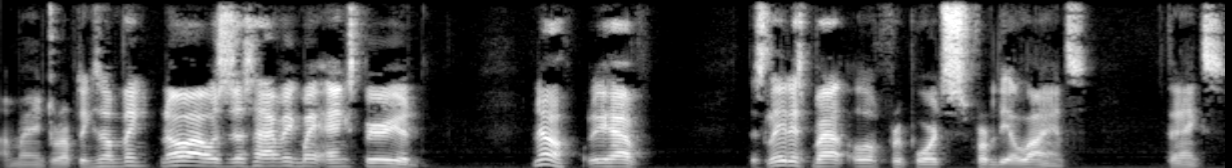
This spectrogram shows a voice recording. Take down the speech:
Am I interrupting something? No, I was just having my angst period. No, what do you have? This latest battle of reports from the Alliance. Thanks.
